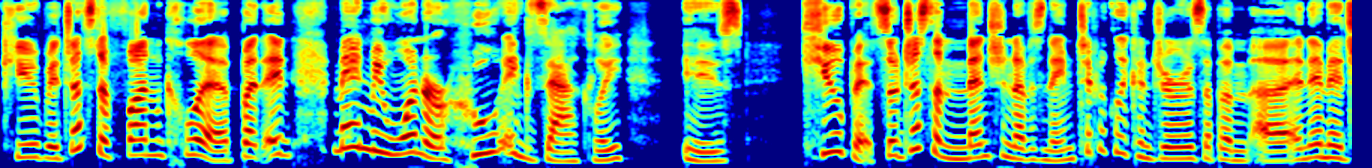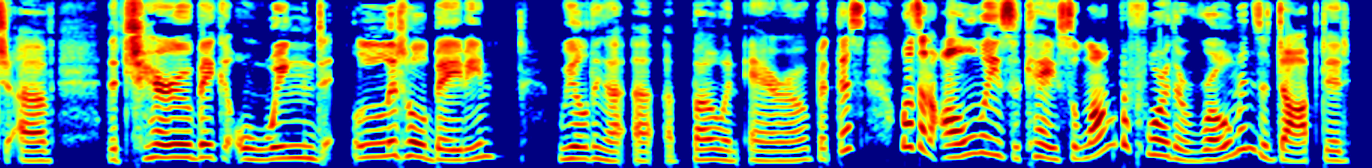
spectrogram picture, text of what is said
Cupid. Just a fun clip, but it made me wonder who exactly is Cupid. So just the mention of his name typically conjures up um, uh, an image of the cherubic winged little baby wielding a, a, a bow and arrow. But this wasn't always the case. So long before the Romans adopted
